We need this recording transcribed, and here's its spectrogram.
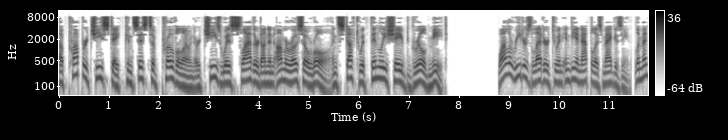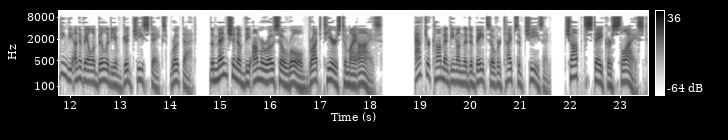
"...a proper cheesesteak consists of provolone or Cheez Whiz slathered on an Amoroso roll and stuffed with thinly shaved grilled meat." While a reader's letter to an Indianapolis magazine, lamenting the unavailability of good cheesesteaks, wrote that, "...the mention of the Amoroso roll brought tears to my eyes." After commenting on the debates over types of cheese and chopped steak or sliced,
